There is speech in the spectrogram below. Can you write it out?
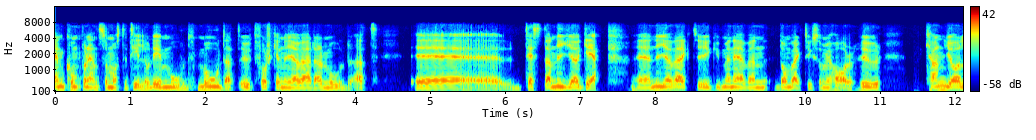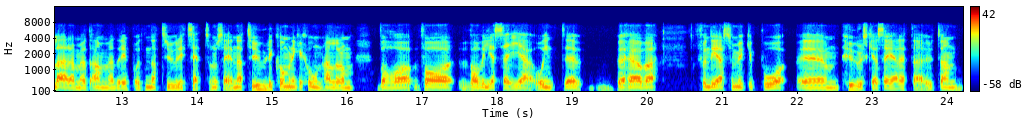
en komponent som måste till och det är mod. Mod att utforska nya världar, mod att eh, testa nya grepp, eh, nya verktyg men även de verktyg som vi har. Hur kan jag lära mig att använda det på ett naturligt sätt? Som du säger, naturlig kommunikation handlar om vad, vad, vad vill jag säga och inte behöva fundera så mycket på eh, hur ska jag säga detta utan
